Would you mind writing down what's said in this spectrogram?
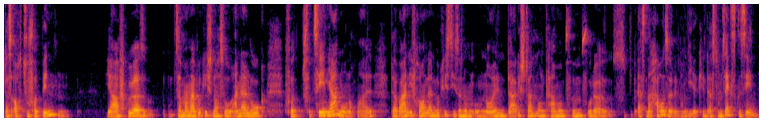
das auch zu verbinden. Ja, früher, sagen wir mal, wirklich noch so analog, vor, vor zehn Jahren nur noch mal. Da waren die Frauen dann wirklich, die sind um, um neun da gestanden und kamen um fünf oder erst nach Hause. Dann haben die ihr Kind erst um sechs gesehen.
